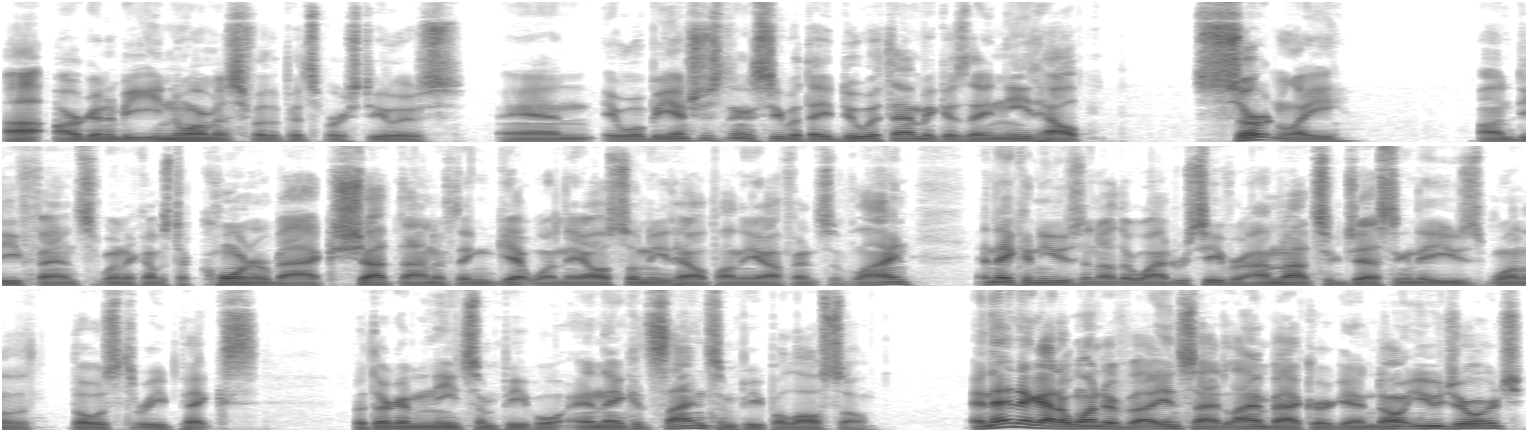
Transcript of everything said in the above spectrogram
uh, are going to be enormous for the Pittsburgh Steelers. And it will be interesting to see what they do with them because they need help, certainly on defense when it comes to cornerback, shutdown if they can get one. They also need help on the offensive line, and they can use another wide receiver. I'm not suggesting they use one of the, those three picks, but they're going to need some people, and they could sign some people also. And then they got to wonder about uh, inside linebacker again, don't you, George?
